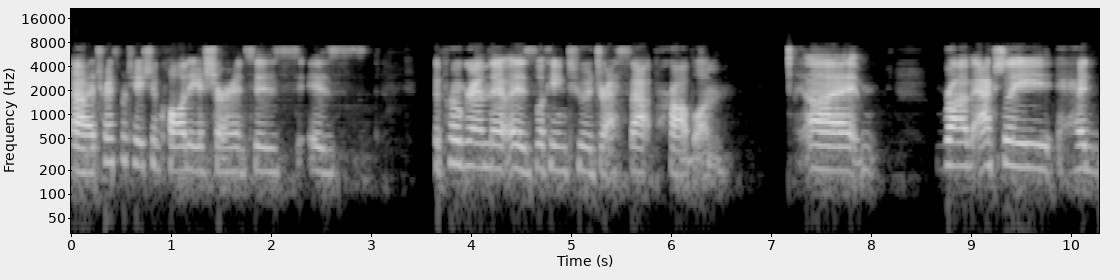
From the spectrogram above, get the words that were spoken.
uh, transportation quality assurance is is the program that is looking to address that problem. Uh, Rob actually had,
